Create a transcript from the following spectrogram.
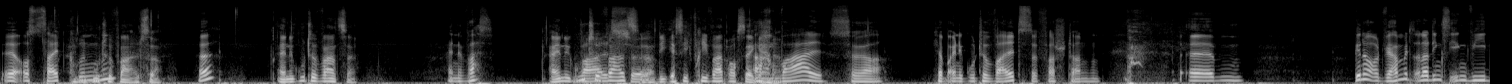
äh, aus Eine Zeitgründen. gute Walze. Hä? Eine gute Walze. Eine was? Eine gute Walze. Die esse ich privat auch sehr Ach, gerne. Wahl, Sir. Ich habe eine gute Walze verstanden. ähm, genau, und wir haben jetzt allerdings irgendwie,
